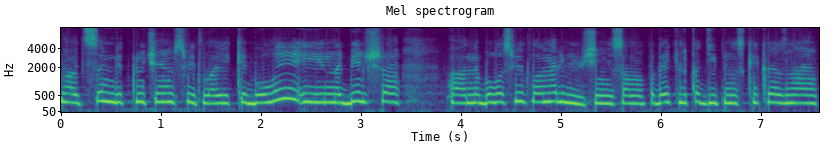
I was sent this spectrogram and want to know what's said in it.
е, цим відключенням світла, які були, і найбільше е, не було світла на Львівщині, саме по декілька діб, наскільки я знаю.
